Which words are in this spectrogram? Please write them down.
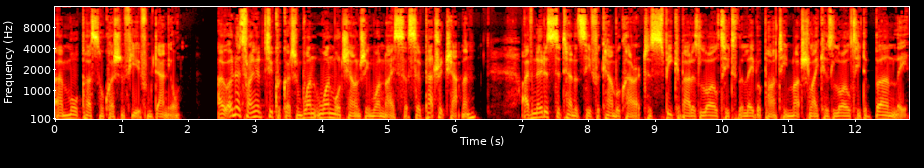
A more personal question for you from Daniel. Oh, oh no, sorry. I'm two quick questions. One, one more challenging, one nicer. So Patrick Chapman I've noticed a tendency for Campbell Claret to speak about his loyalty to the Labour Party, much like his loyalty to Burnley.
